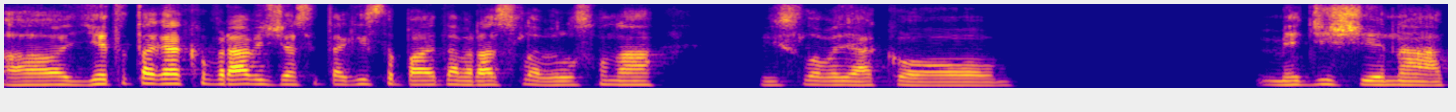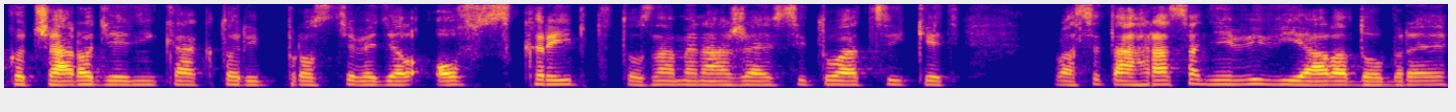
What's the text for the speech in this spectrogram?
Uh, je to tak, ako vravíš, že ja si takisto pamätám Russella Wilsona vyslovene ako Magiciana ako čarodejníka, ktorý proste vedel off-script, to znamená, že aj v situácii, keď vlastne tá hra sa nevyvíjala dobre,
